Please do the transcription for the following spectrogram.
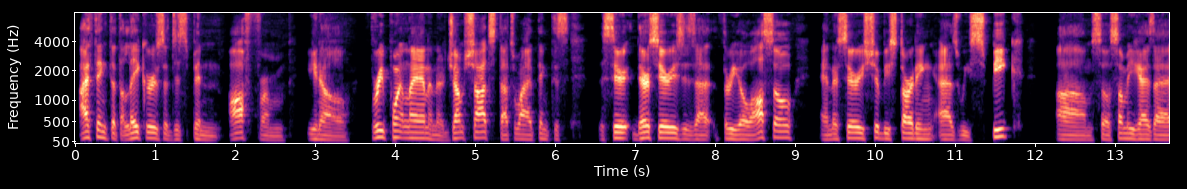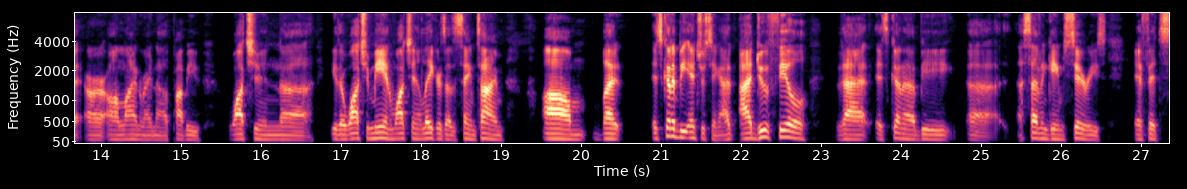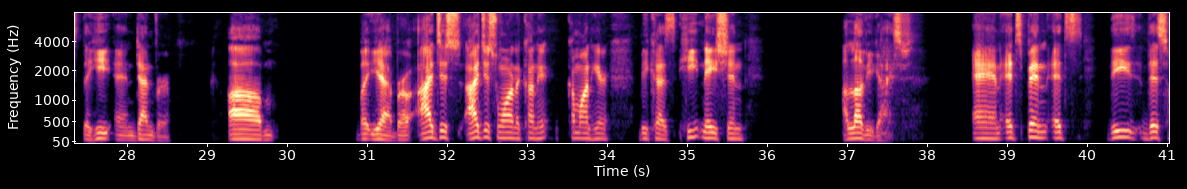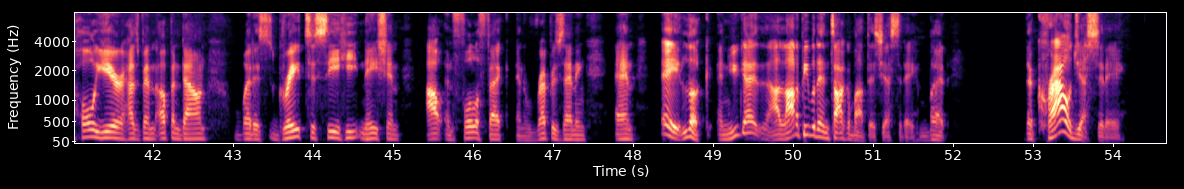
I think that the Lakers have just been off from you know, three point land and their jump shots. That's why I think this the ser- their series is at 3-0 also, and their series should be starting as we speak. Um, so some of you guys that are online right now probably watching uh either watching me and watching the Lakers at the same time. Um, but it's gonna be interesting. I, I do feel that it's gonna be uh, a seven game series if it's the Heat and Denver. Um, but yeah, bro, I just I just want to come come on here because Heat Nation, I love you guys, and it's been it's these this whole year has been up and down, but it's great to see Heat Nation out in full effect and representing. And hey, look, and you guys, a lot of people didn't talk about this yesterday, but the crowd yesterday,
